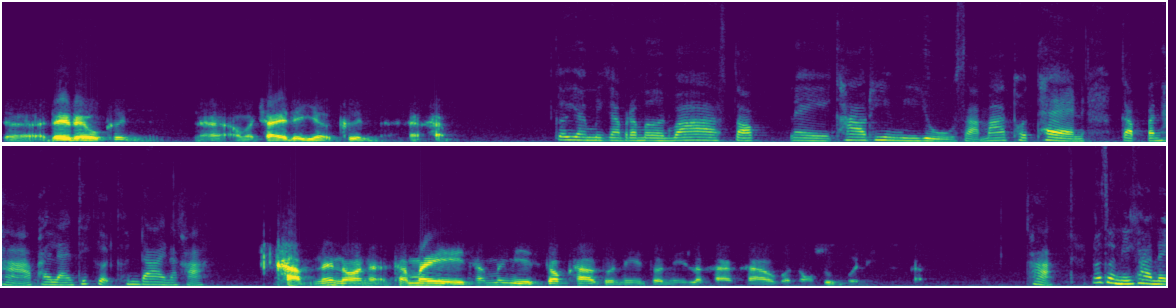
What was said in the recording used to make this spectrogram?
เอ่อได้เร็วขึ้นนะฮะเอามาใช้ได้เยอะขึ้นนะครับ ก็ยังมีการประเมินว่าสต็อกในข้าวที่ยังมีอยู่สามารถทดแทนกับปัญหาภัยแล้งที่เกิดขึ้นได้นะคะ ครับแน่นอนฮะถ้าไม่ถ้าไม่มีสต็อกข้าวตัวนี้ตอนนี้ราคาข้าวก็ต้องสูงกว่านี้ครับค่ะ นอกจากนี้ค่ะใน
